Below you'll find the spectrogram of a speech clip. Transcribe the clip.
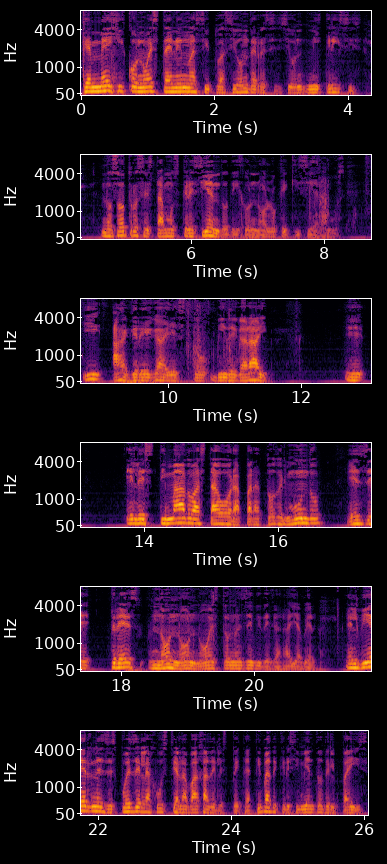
que México no está en una situación de recesión ni crisis. Nosotros estamos creciendo, dijo, no lo que quisiéramos. Y agrega esto Videgaray. Eh, el estimado hasta ahora para todo el mundo es de Tres, no, no, no, esto no es de Videgaray. A ver, el viernes, después del ajuste a la baja de la expectativa de crecimiento del país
